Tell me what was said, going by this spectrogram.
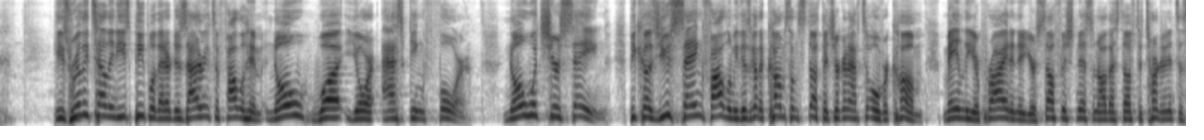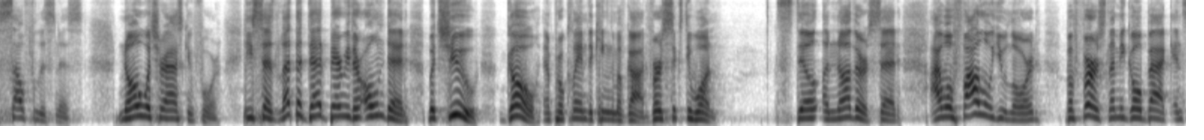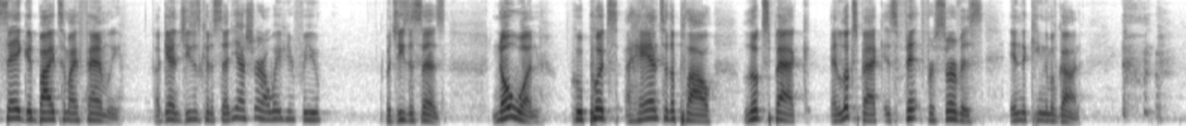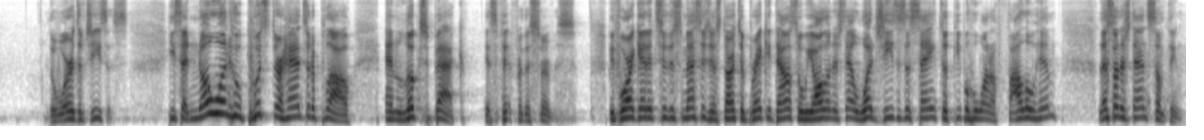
He's really telling these people that are desiring to follow him know what you're asking for. Know what you're saying. Because you saying, Follow me, there's to come some stuff that you're to have to overcome, mainly your pride and your selfishness and all that stuff, to turn it into selflessness. Know what you're asking for. He says, Let the dead bury their own dead, but you go and proclaim the kingdom of God. Verse 61. Still another said, I will follow you, Lord, but first let me go back and say goodbye to my family. Again, Jesus could have said, Yeah, sure, I'll wait here for you. But Jesus says, No one who puts a hand to the plow looks back and looks back is fit for service in the kingdom of God. the words of Jesus. He said, No one who puts their hand to the plow and looks back is fit for the service. Before I get into this message and start to break it down so we all understand what Jesus is saying to people who want to follow him, let's understand something.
